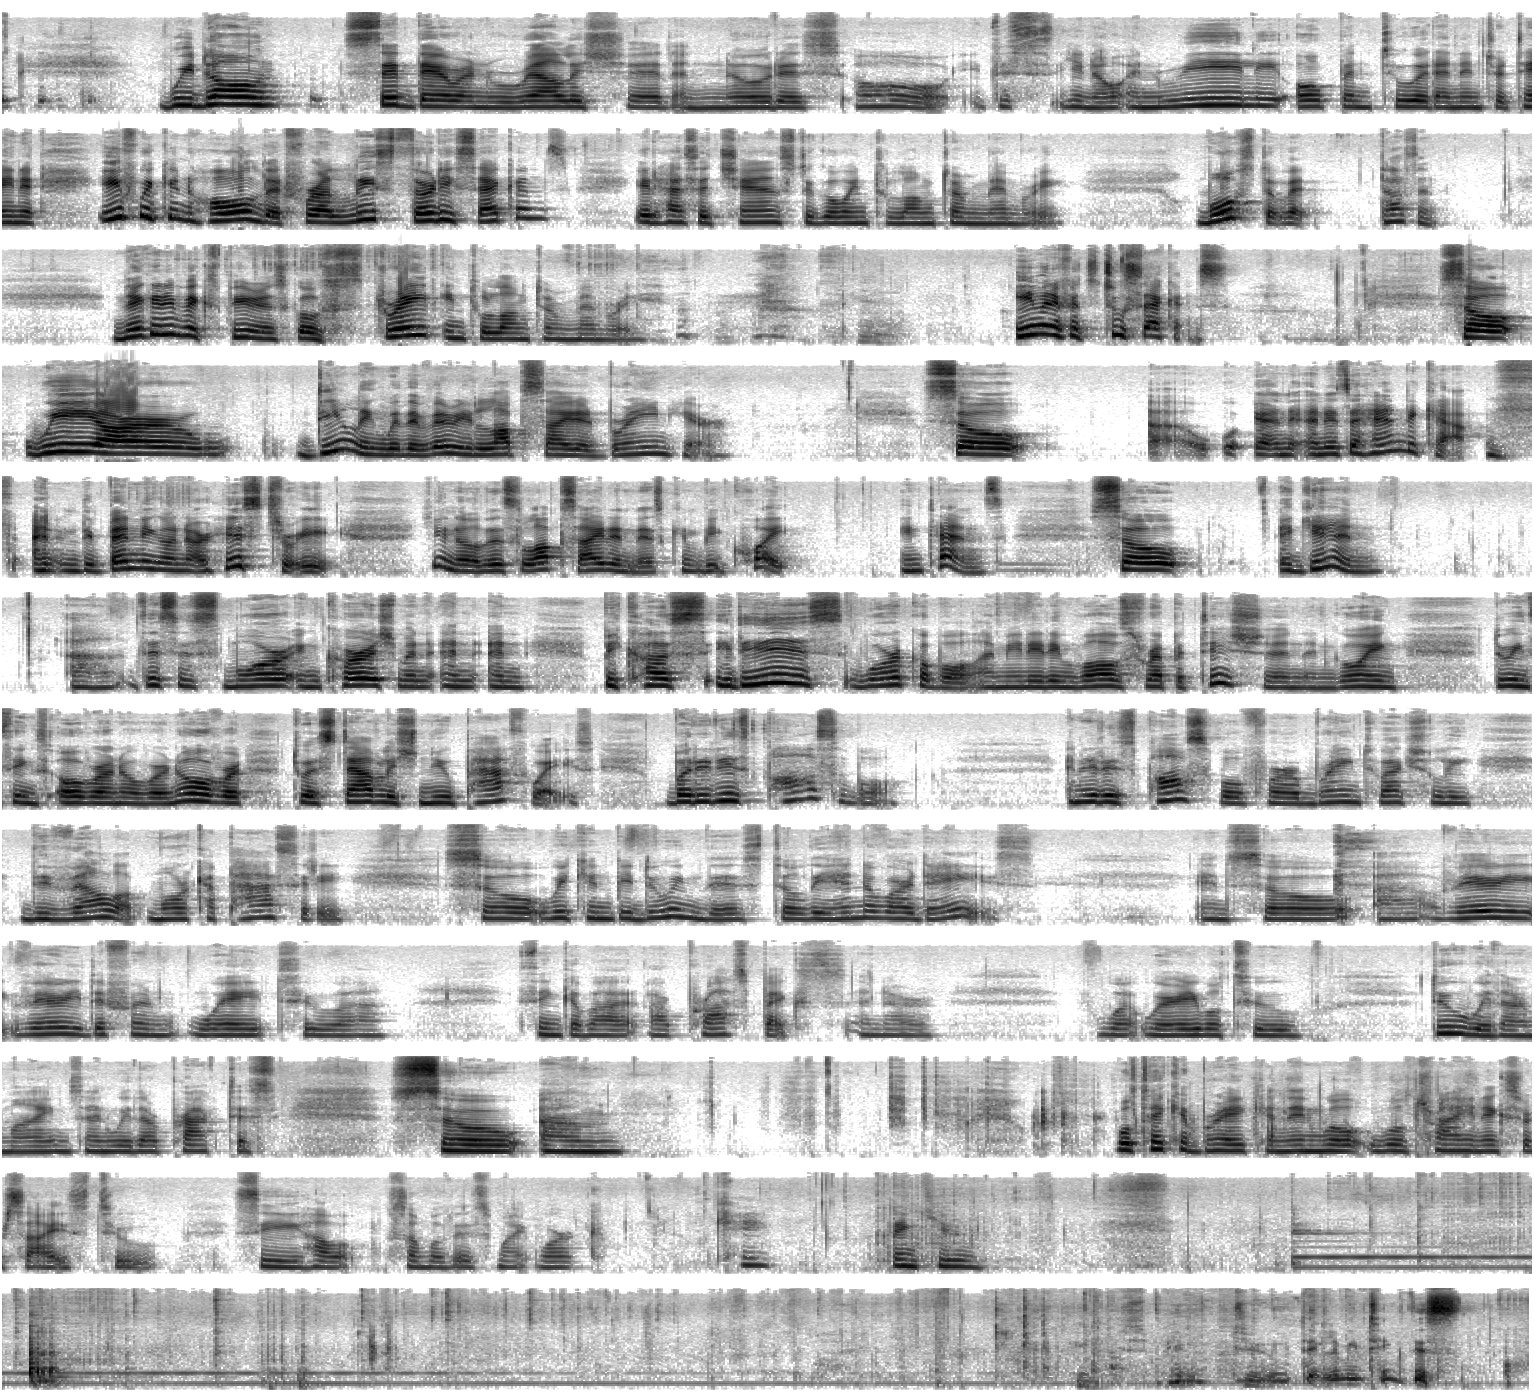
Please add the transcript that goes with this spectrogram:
we don't sit there and relish it and notice, oh, this, you know, and really open to it and entertain it. If we can hold it for at least 30 seconds, it has a chance to go into long term memory. Most of it doesn't. Negative experience goes straight into long term memory, even if it's two seconds. So we are dealing with a very lopsided brain here. So uh, and, and it's a handicap. and depending on our history, you know, this lopsidedness can be quite intense. So, again, uh, this is more encouragement, and, and because it is workable. I mean, it involves repetition and going, doing things over and over and over to establish new pathways. But it is possible. And it is possible for our brain to actually develop more capacity. So we can be doing this till the end of our days. And so, a uh, very, very different way to uh, think about our prospects and our what we're able to do with our minds and with our practice. So, um, we'll take a break and then we'll we'll try an exercise to see how some of this might work. Okay, thank you. Let me take this. Turn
